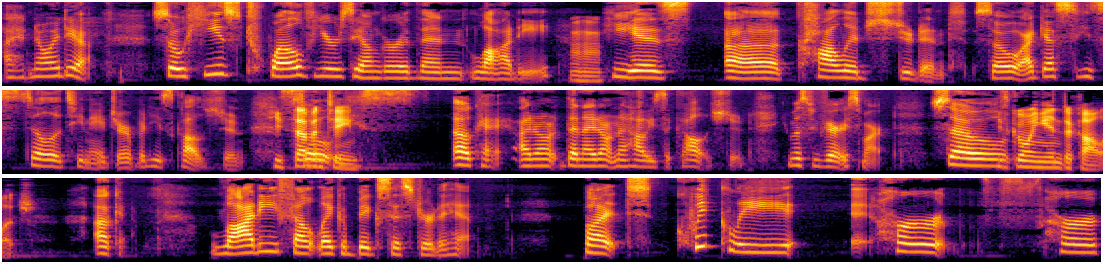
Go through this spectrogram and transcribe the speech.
I had no idea. So he's 12 years younger than Lottie. Mhm. He is a college student. So I guess he's still a teenager, but he's a college student. He's So 17. he's- okay, I don't then I don't know how he's a college student. He must be very smart. So He's going into college. Okay. Lottie felt like a big sister to him. But quickly her her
